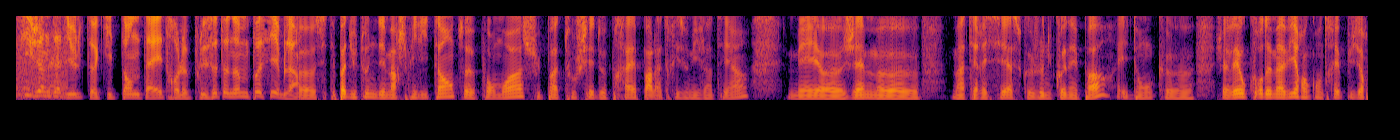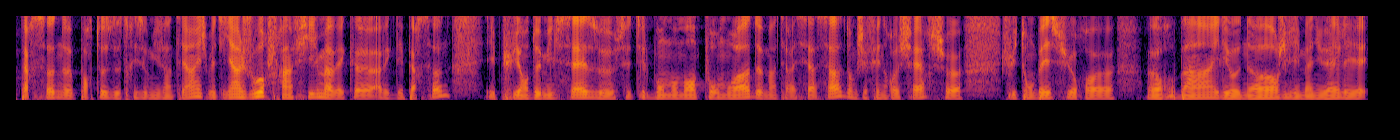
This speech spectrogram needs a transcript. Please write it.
Six jeunes adultes qui tentent à être le plus autonome possible. Euh, C'était pas du tout une démarche militante euh, pour moi. Je suis pas touché de près par la trisomie 21, mais euh, j'aime euh, m'intéresser à ce que je ne connais pas. Et donc, j'avais au cours de ma vie rencontré plusieurs personnes porteuses de trisomie 21. Et je m'étais dit un jour, je ferai un film avec, avec des personnes. Et puis en 2016, euh, c'était le bon moment pour moi de m'intéresser à ça. Donc j'ai fait une recherche. je suis tombé sur Robin, Éléonore, Gilles Emmanuel et,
